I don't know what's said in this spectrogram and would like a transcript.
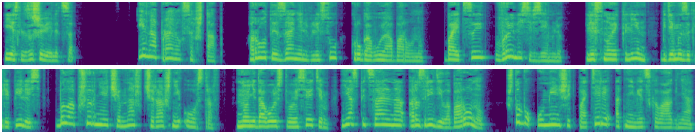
если зашевелится. И направился в штаб. Роты заняли в лесу круговую оборону. Бойцы врылись в землю. Лесной клин, где мы закрепились, был обширнее, чем наш вчерашний остров, но, недовольствуясь этим, я специально разрядил оборону, чтобы уменьшить потери от немецкого огня,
